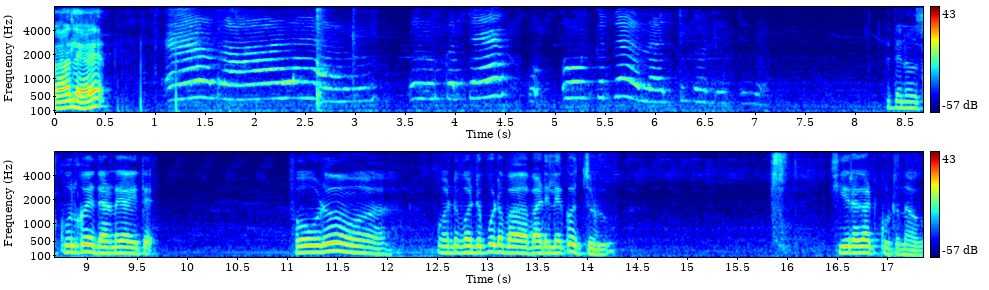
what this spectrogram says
రాలే? అయితే నువ్వు స్కూల్కి పోయి దండగా అయితే. పోవుడు వంటి వంటి పూట బా బడి లేక వచ్చుడు. చీర కట్టుకుంటున్నావు.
